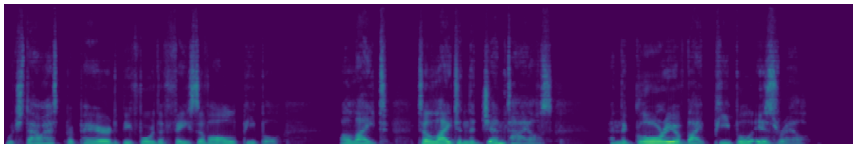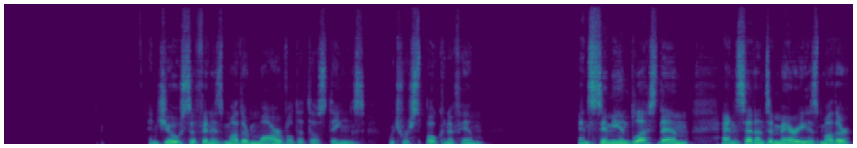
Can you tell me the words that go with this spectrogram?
which thou hast prepared before the face of all people, a light to lighten the Gentiles, and the glory of thy people Israel. And Joseph and his mother marveled at those things which were spoken of him. And Simeon blessed them, and said unto Mary his mother,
